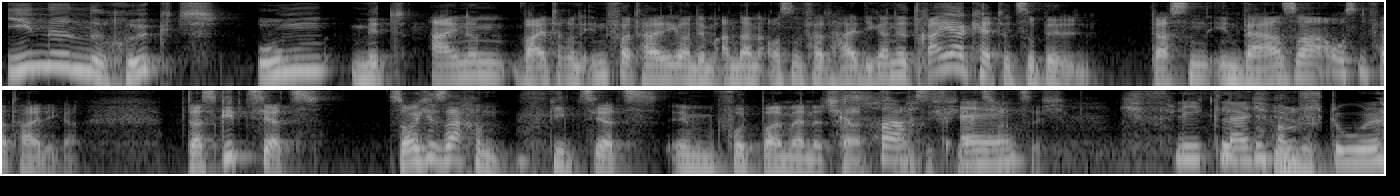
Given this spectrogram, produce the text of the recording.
innen rückt, um mit einem weiteren Innenverteidiger und dem anderen Außenverteidiger eine Dreierkette zu bilden. Das ist ein inverser Außenverteidiger. Das gibt's jetzt. Solche Sachen gibt es jetzt im Football Manager Krass, 2024. Ey. Ich fliege gleich vom Stuhl.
